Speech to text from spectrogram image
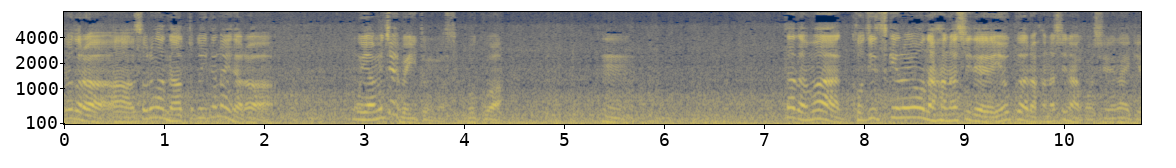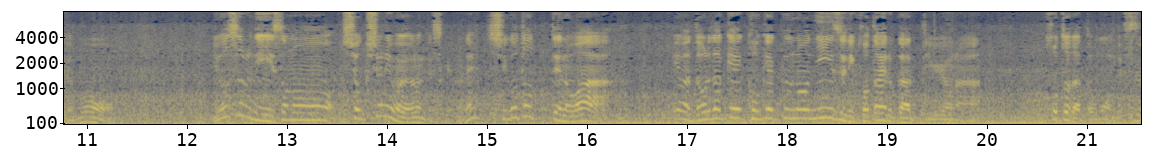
だからあそれが納得いかないならもうやめちゃえばいいと思います僕は。うん。ただまあこじつけのような話でよくある話なのかもしれないけども要するにその職種にもよるんですけどね。仕事ってのは今どれだけ顧客のニーズに応えるかっていうようなことだと思うんです。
